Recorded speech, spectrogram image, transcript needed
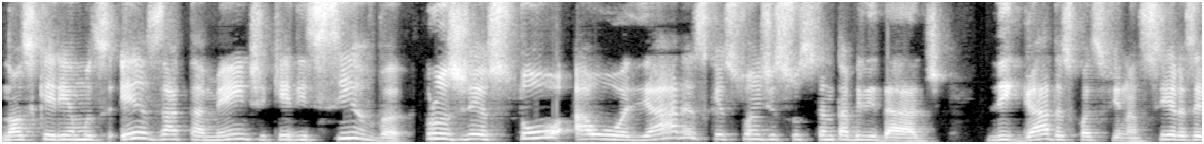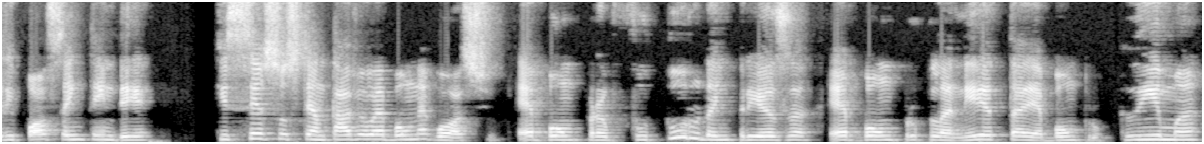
Nós queremos exatamente que ele sirva para o gestor, ao olhar as questões de sustentabilidade ligadas com as financeiras, ele possa entender que ser sustentável é bom negócio, é bom para o futuro da empresa, é bom para o planeta, é bom para o clima,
